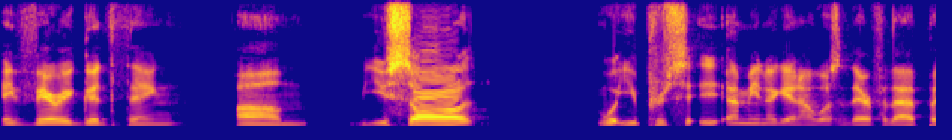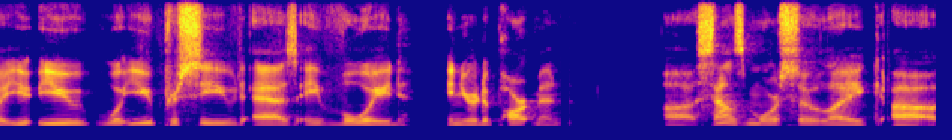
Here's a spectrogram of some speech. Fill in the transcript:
a very good thing. Um, you saw what you perceive. I mean, again, I wasn't there for that, but you you what you perceived as a void in your department uh, sounds more so like uh,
